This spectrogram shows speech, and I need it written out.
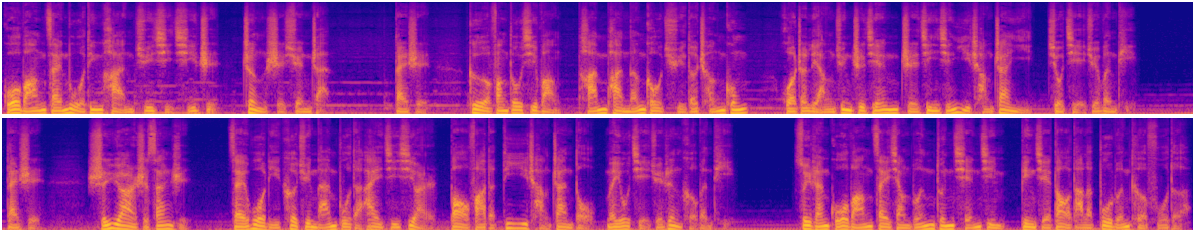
国王在诺丁汉举起旗帜，正式宣战。但是，各方都希望谈判能够取得成功。或者两军之间只进行一场战役就解决问题，但是十月二十三日，在沃里克郡南部的艾吉希尔爆发的第一场战斗没有解决任何问题。虽然国王在向伦敦前进，并且到达了布伦特福德，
